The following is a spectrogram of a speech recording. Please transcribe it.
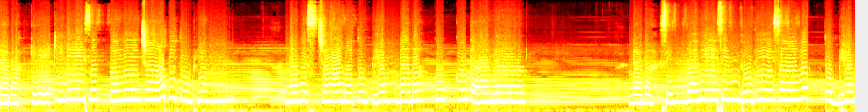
नमः केकिले सत्तये चापि तुभ्यम्। नमश्चागतुभ्यं नमः कुक्कुटाय नमः सिन्धवे सिन्धुदेशाय तुभ्यं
